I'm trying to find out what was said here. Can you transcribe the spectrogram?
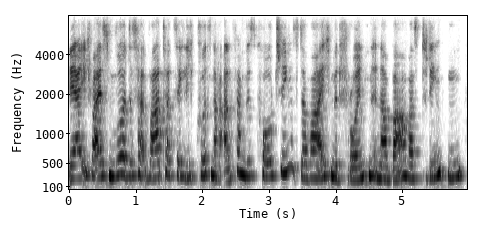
Ja, ich weiß nur, das war tatsächlich kurz nach Anfang des Coachings. Da war ich mit Freunden in einer Bar was trinken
